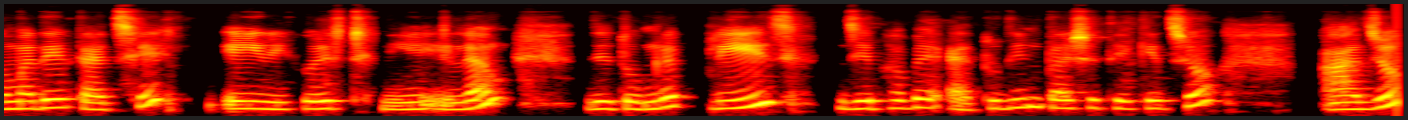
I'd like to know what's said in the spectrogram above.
তোমাদের কাছে এই রিকোয়েস্ট নিয়ে এলাম যে তোমরা প্লিজ যেভাবে এতদিন পাশে থেকেছ, আজও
